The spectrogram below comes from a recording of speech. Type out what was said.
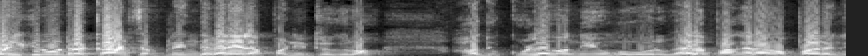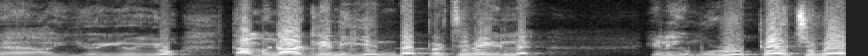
ஒழிக்கணுன்ற கான்செப்டில் இந்த வேலையெல்லாம் பண்ணிட்டு இருக்கிறோம் அதுக்குள்ளே வந்து இவங்க ஒரு வேலை பார்க்குறாங்க பாருங்க. ஐயோ ஐயோ தமிழ்நாட்டில் இன்னைக்கு எந்த பிரச்சனையும் இல்லை. இன்னைக்கு முழு பேச்சுமே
